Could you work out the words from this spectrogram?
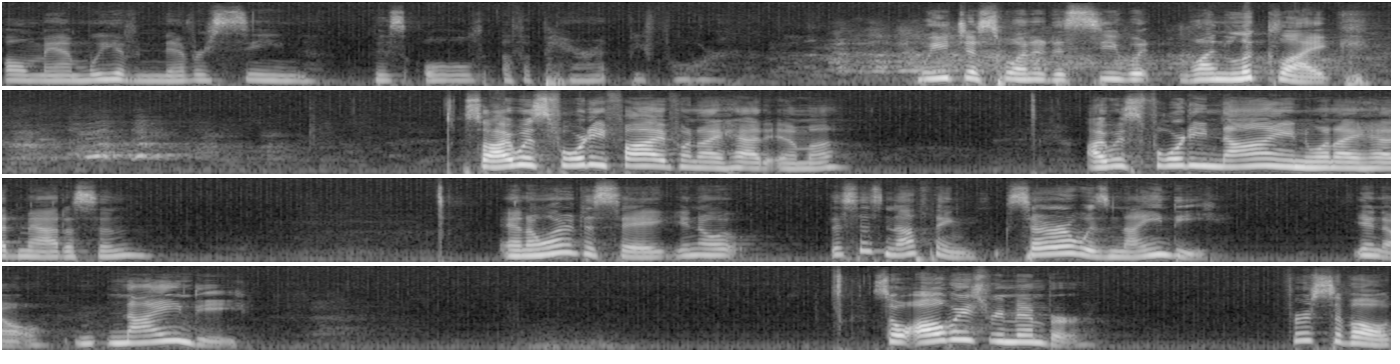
Oh, ma'am, we have never seen this old of a parent before. we just wanted to see what one looked like. So I was 45 when I had Emma. I was 49 when I had Madison. And I wanted to say, you know, this is nothing. Sarah was 90, you know, 90. So always remember first of all,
